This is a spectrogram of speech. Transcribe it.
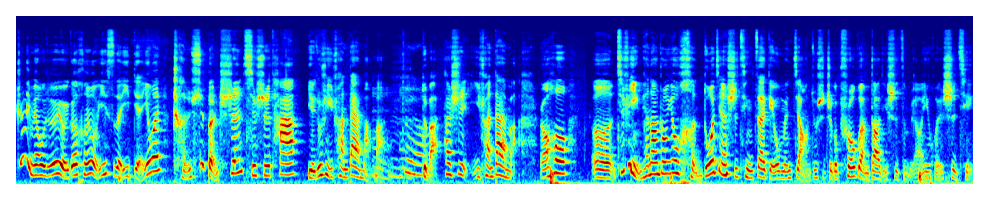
这里面，我觉得有一个很有意思的一点，因为程序本身其实它也就是一串代码嘛，对？吧？它是一串代码，然后。呃，其实影片当中有很多件事情在给我们讲，就是这个 program 到底是怎么样一回事情。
